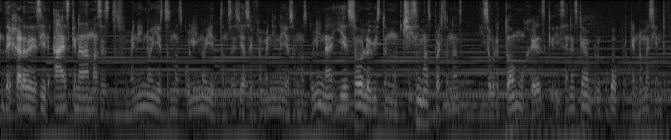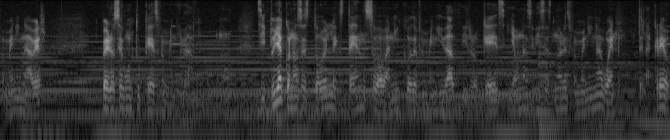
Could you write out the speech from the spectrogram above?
dejar de decir, ah, es que nada más esto es femenino y esto es masculino y entonces ya soy femenina y ya soy masculina. Y eso lo he visto en muchísimas personas y sobre todo mujeres que dicen, es que me preocupa porque no me siento femenina. A ver, pero según tú, ¿qué es feminidad? ¿no? Si tú ya conoces todo el extenso abanico de feminidad y lo que es y aún así dices no eres femenina, bueno, te la creo.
